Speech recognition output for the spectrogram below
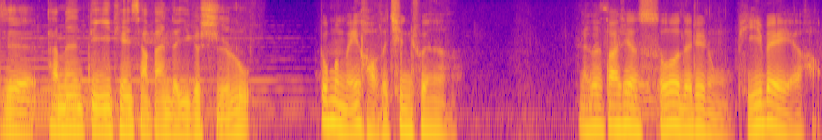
是他们第一天下班的一个实录。多么美好的青春啊！你会发现，所有的这种疲惫也好，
